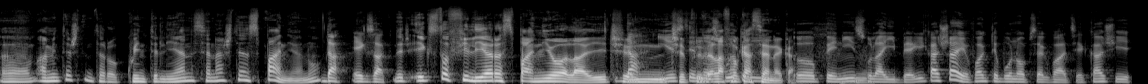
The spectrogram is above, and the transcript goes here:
Uh, amintește-mi, te rog, Quintilian se naște în Spania, nu? Da, exact. Deci există o filieră spaniolă aici da, în ce privește, la fel ca Seneca. În, uh, peninsula iberică, așa e, foarte bună observație. Ca și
